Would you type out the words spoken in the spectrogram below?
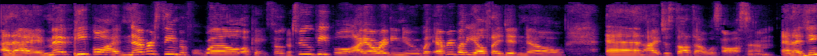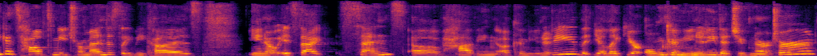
and I met people I had never seen before. Well, okay, so two people I already knew, but everybody else I didn't know, and I just thought that was awesome. And I think it's helped me tremendously because you know it's that sense of having a community that you're like your own community that you've nurtured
